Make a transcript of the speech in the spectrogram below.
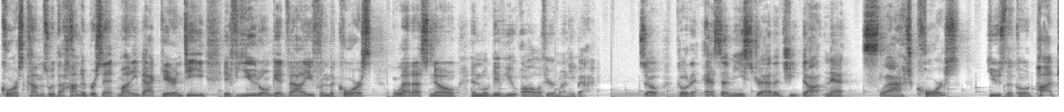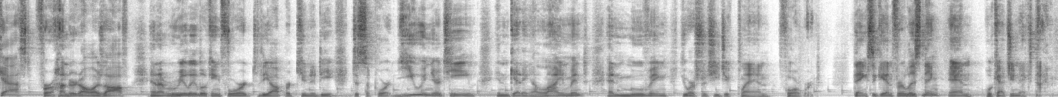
Course comes with a 100% money back guarantee. If you don't get value from the course, let us know and we'll give you all of your money back. So go to smestrategy.net slash course, use the code podcast for $100 off. And I'm really looking forward to the opportunity to support you and your team in getting alignment and moving your strategic plan forward. Thanks again for listening and we'll catch you next time.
